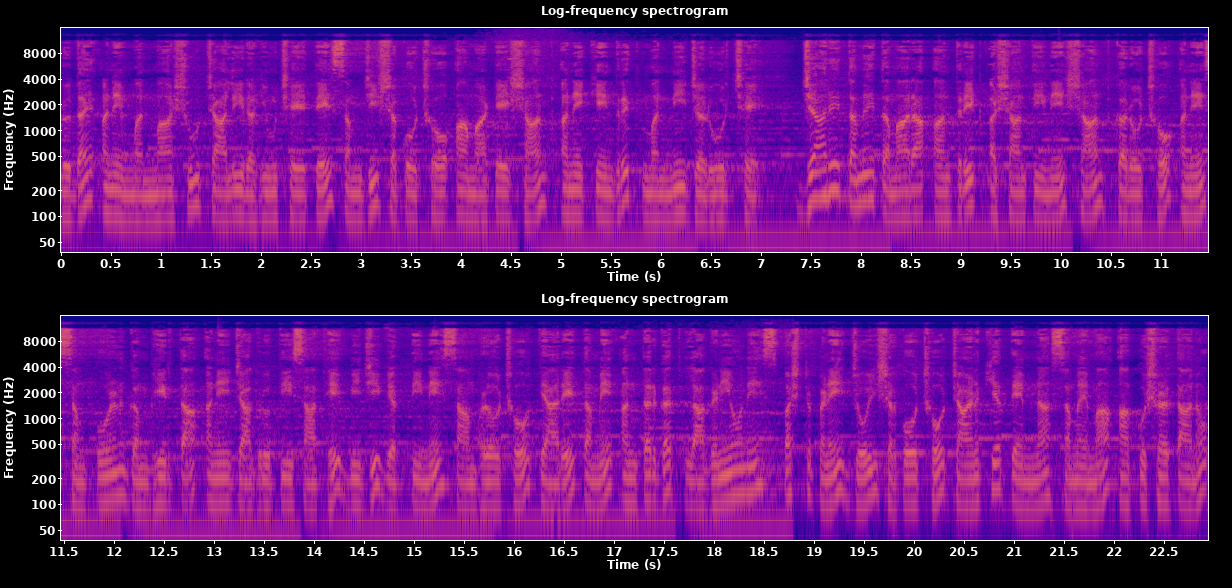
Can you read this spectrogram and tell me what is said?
હૃદય અને મનમાં શું ચાલી રહ્યું છે તે સમજી શકો છો આ માટે શાંત અને કેન્દ્રિત મનની જરૂર છે. જ્યારે તમે તમારા આંતરિક અશાંતિને શાંત કરો છો અને સંપૂર્ણ ગંભીરતા અને જાગૃતિ સાથે બીજી વ્યક્તિને સાંભળો છો, ત્યારે તમે અંતર્ગત લાગણીઓને સ્પષ્ટપણે જોઈ શકો છો. ચાણક્ય તેમના સમયમાં આ કુશળતાનો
